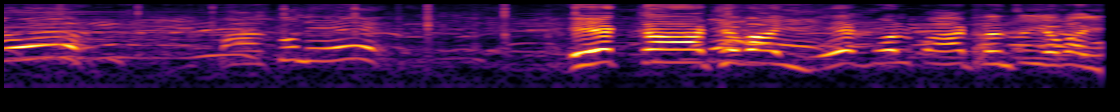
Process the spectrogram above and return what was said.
हसीने एक का आठ है भाई। एक बॉल पर आठ रन चाहिए भाई।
